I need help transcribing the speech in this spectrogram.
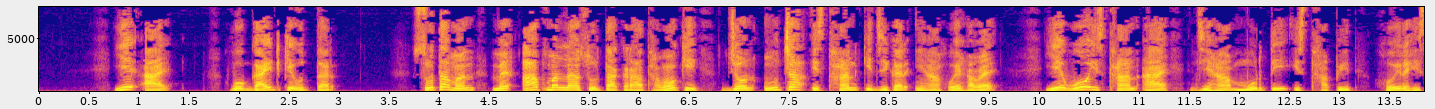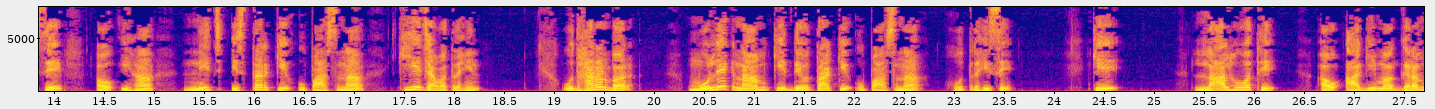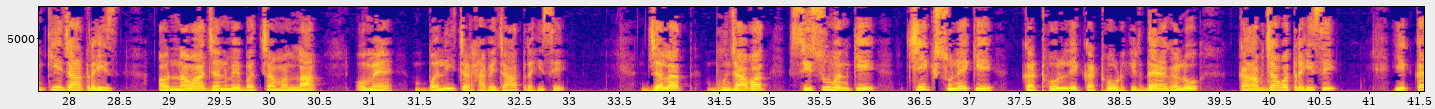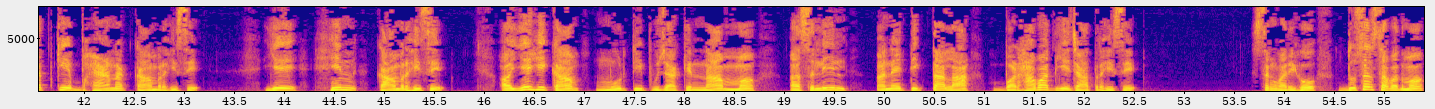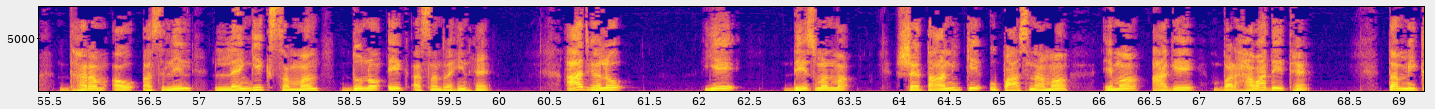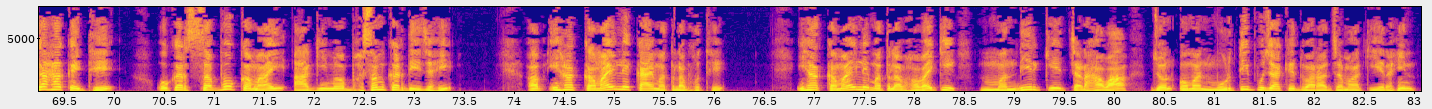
ये आय, वो गाइड के उत्तर। श्रोता मन, मैं आप मन ला सुरता करात हवो कि जौन ऊँचा स्थान की ज़िक्र यहाँ हुए हवै ये वो स्थान आय जहाँ मूर्ति स्थापित हो रही से और यहाँ नीच स्तर के उपासना किए जावत रहीन। उदाहरण बर, मोलेक नाम के देवता के उपासना होत रही से के लाल हुआ थे और आगी में गरम किए जात रहीस और नवा जन्मे बच्चा मन ला ओमे बलि चढ़ावे जात रही से जलत, भुंजावत, शिशु मन के चीख सुने के कठोर ले कठोर हृदय घलो काँप जावत रही से। ये कत के भयानक काम रही से। ये हीन काम रही से। और ये ही काम मूर्ति पूजा के नाम में अश्लील अनैतिकता ला बढ़ावा दिए जात रही से। संगवारी हो, दूसर शब्द में धर्म और अश्लील लैंगिक संबंध दोनों एक असन रहीन है। आज घलो ये देश मन में शैतानी के उपासना में एमा आगे बढ़ावा देते हैं। तब मिकाहा कहथे ओकर सबो कमाई आगी में भस्म कर दी जही। अब यहाँ कमाई ले काय मतलब होथे? यहाँ कमाई ले मतलब हवय कि मंदिर के चढ़ावा जोन ओमन मूर्ति पूजा के द्वारा जमा किए रहीन।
